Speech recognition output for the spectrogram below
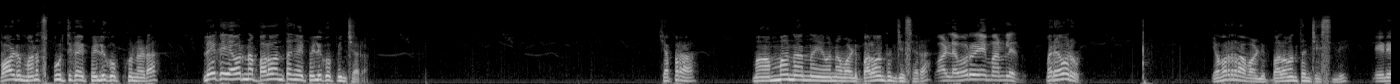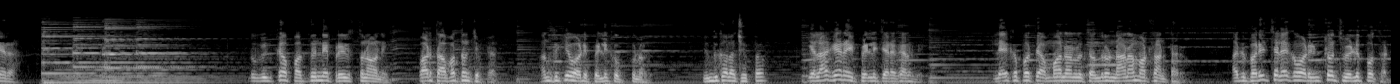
వాడు మనస్ఫూర్తిగా పెళ్ళి ఒప్పుకున్నాడా లేక ఎవరన్నా బలవంతంగా పెళ్ళి కొప్పించారా? చెప్పరా మా అమ్మా నాన్న ఏమన్నా వాడిని బలవంతం చేశారా? వాళ్ళెవరూ ఏమనలేదు మరెవరు? ఎవర్రా వాడిని బలవంతం చేసింది? నేనేరా. నువ్వు ఇంకా పద్దున్నే ప్రేమిస్తున్నావని వాడితో అబద్ధం చెప్పాను. అందుకే వాడి పెళ్ళికి ఒప్పుకున్నాడు ఎందుకు అలా చెప్పావు? ఎలాగైనా ఈ పెళ్ళి జరగాలని. లేకపోతే అమ్మా నాన్న చంద్రుడు నానా మాటలు అంటారు. అది భరించలేక వాడి ఇంట్లోంచి వెళ్ళిపోతాడు.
